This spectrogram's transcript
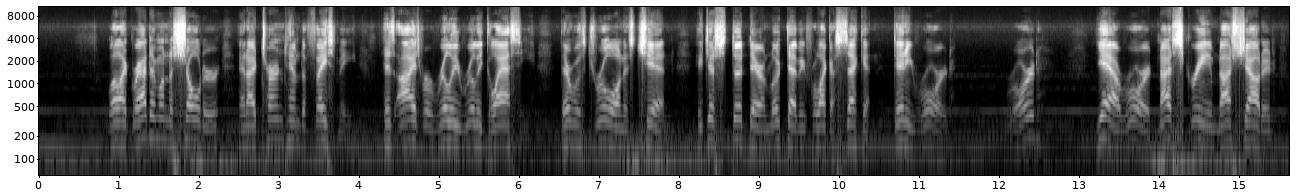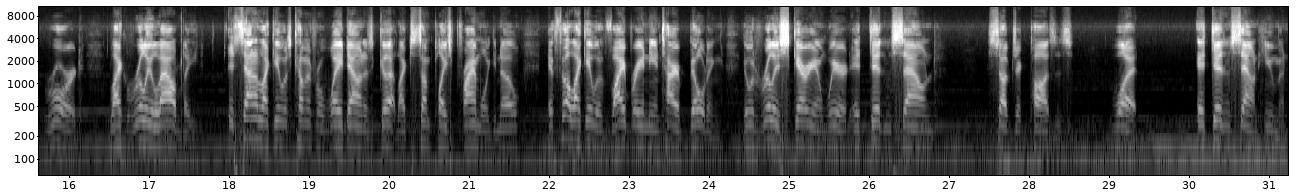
Well, I grabbed him on the shoulder and I turned him to face me. His eyes were really, really glassy. There was drool on his chin. He just stood there and looked at me for like a second. Then he roared. Roared? Yeah, roared. Not screamed, not shouted. Roared. Like really loudly. It sounded like it was coming from way down his gut, like someplace primal, you know? It felt like it was vibrating the entire building. It was really scary and weird. It didn't sound… Subject pauses. What? It didn't sound human.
